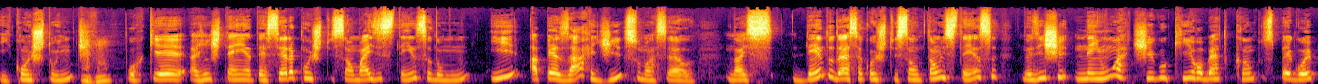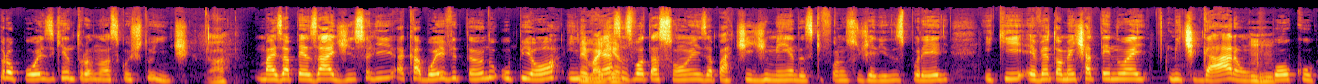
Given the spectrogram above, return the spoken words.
e constituinte, porque a gente tem a terceira constituição mais extensa do mundo e, apesar disso, Marcelo, nós dentro dessa constituição tão extensa, não existe nenhum artigo que Roberto Campos pegou e propôs e que entrou no nosso constituinte. Ah. Mas apesar disso, ele acabou evitando o pior em diversas votações a partir de emendas que foram sugeridas por ele e que eventualmente atenue, mitigaram um pouco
